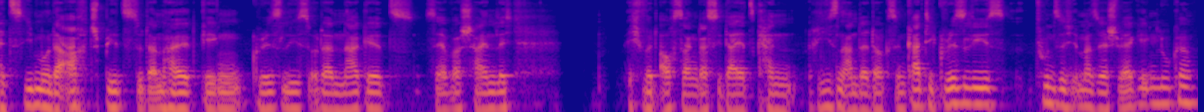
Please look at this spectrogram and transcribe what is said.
als 7 oder 8 spielst du dann halt gegen Grizzlies oder Nuggets, sehr wahrscheinlich. Ich würde auch sagen, dass sie da jetzt kein Riesen-Underdog sind. Gerade die Grizzlies tun sich immer sehr schwer gegen Luca,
